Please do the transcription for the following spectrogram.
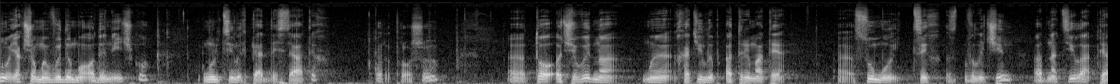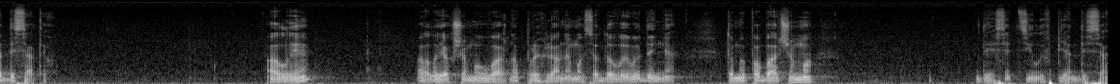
Ну, якщо ми введемо одиничку, 0,5, перепрошую, е, то очевидно ми хотіли б отримати е, суму цих величин 1,5. Але, але якщо ми уважно приглянемося до виведення, то ми побачимо 10,5.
